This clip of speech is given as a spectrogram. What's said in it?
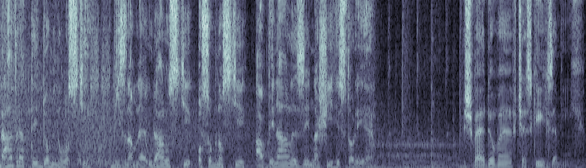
Návraty do minulosti. Významné události, osobnosti a vynálezy naší historie. Švédové v českých zemích.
